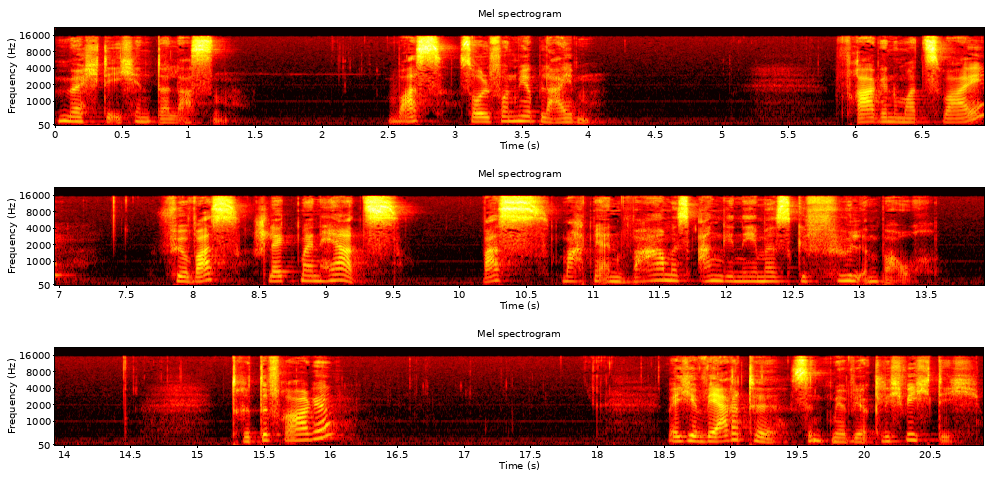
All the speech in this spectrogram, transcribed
möchte ich hinterlassen? Was soll von mir bleiben? Frage Nummer zwei. Für was schlägt mein Herz? Was macht mir ein warmes, angenehmes Gefühl im Bauch? Dritte Frage. Welche Werte sind mir wirklich wichtig?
